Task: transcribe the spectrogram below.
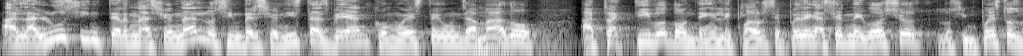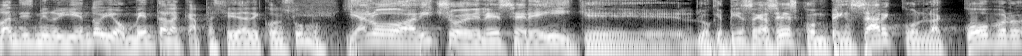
a la luz internacional, los inversionistas vean como este un llamado atractivo donde en el Ecuador se pueden hacer negocios, los impuestos van disminuyendo y aumenta la capacidad de consumo. Ya lo ha dicho el SRI, que lo que piensan hacer es compensar con, la cobro,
